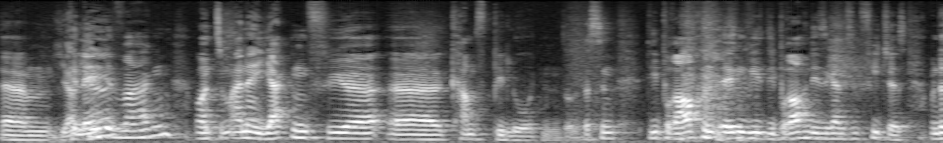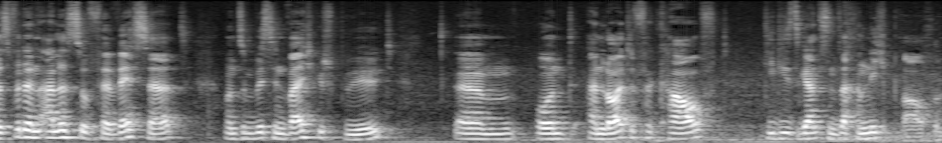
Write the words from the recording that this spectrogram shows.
ähm? Geländewagen und zum anderen Jacken für äh, Kampfpiloten. So, das sind, die brauchen irgendwie, die brauchen diese ganzen Features. Und das wird dann alles so verwässert und so ein bisschen weichgespült ähm, und an Leute verkauft, die diese ganzen Sachen nicht brauchen.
